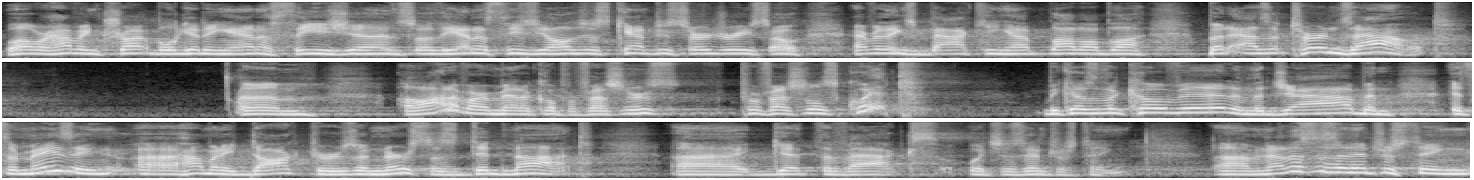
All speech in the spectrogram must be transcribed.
well, we're having trouble getting anesthesia, and so the anesthesiologist can't do surgery, so everything's backing up, blah, blah, blah. But as it turns out, um, a lot of our medical professionals, professionals quit because of the COVID and the jab. And it's amazing uh, how many doctors and nurses did not uh, get the vax, which is interesting. Um, now, this is an interesting,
